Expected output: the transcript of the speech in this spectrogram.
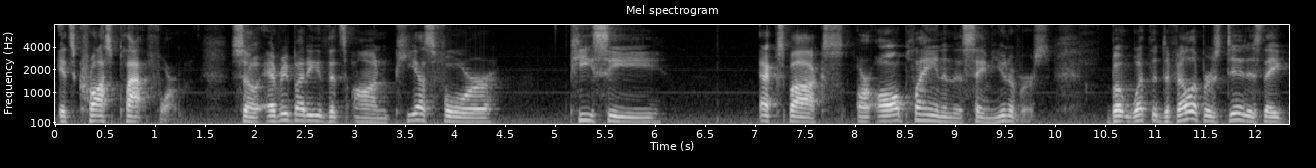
it's cross platform so everybody that's on ps4 pc xbox are all playing in the same universe but what the developers did is they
